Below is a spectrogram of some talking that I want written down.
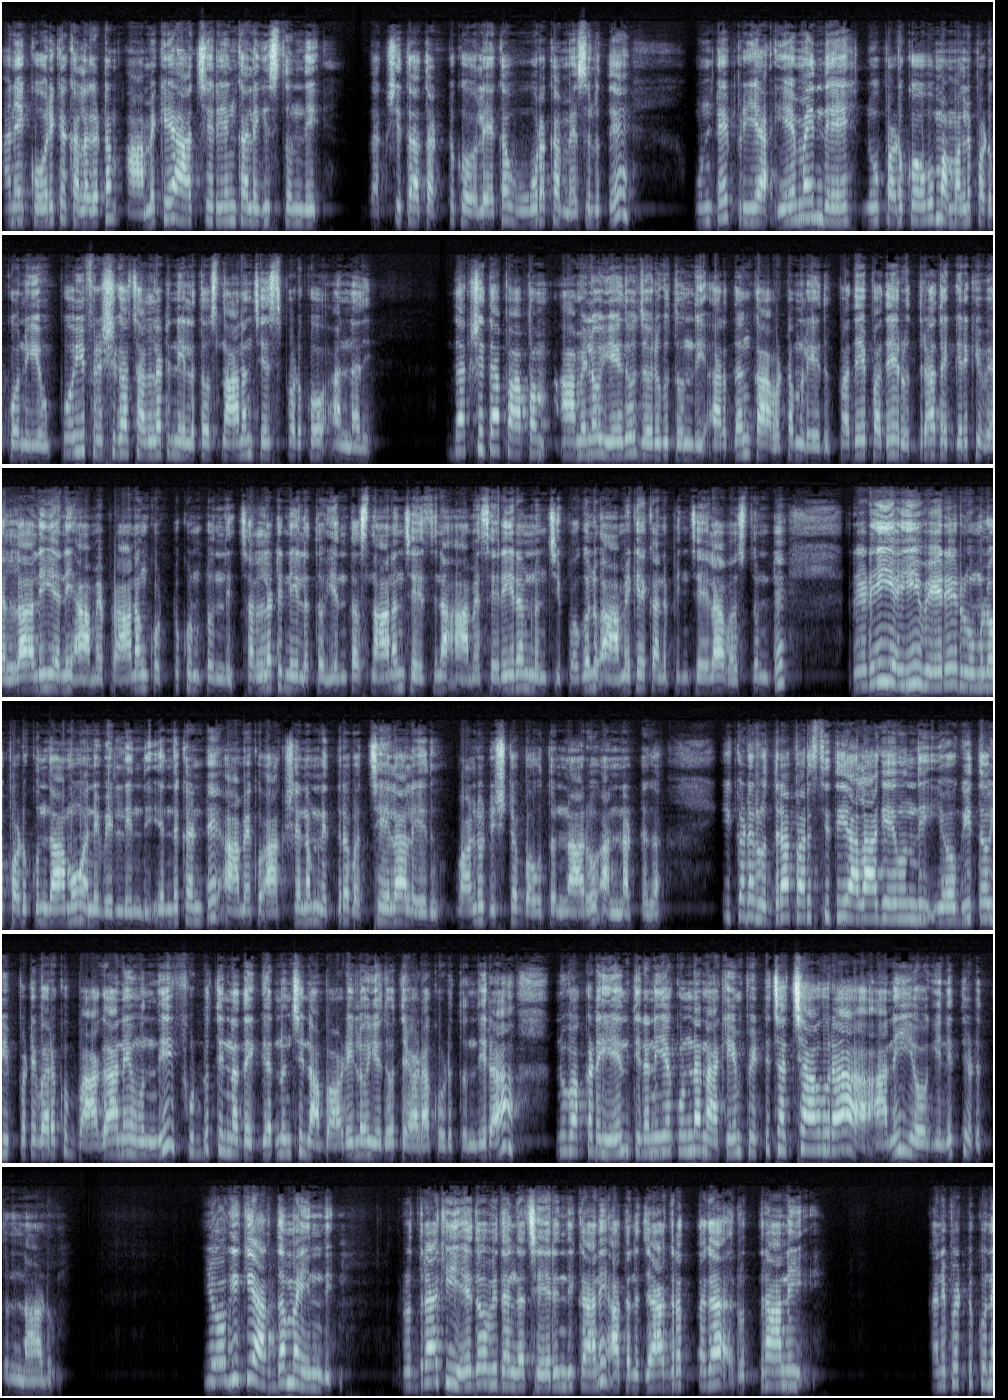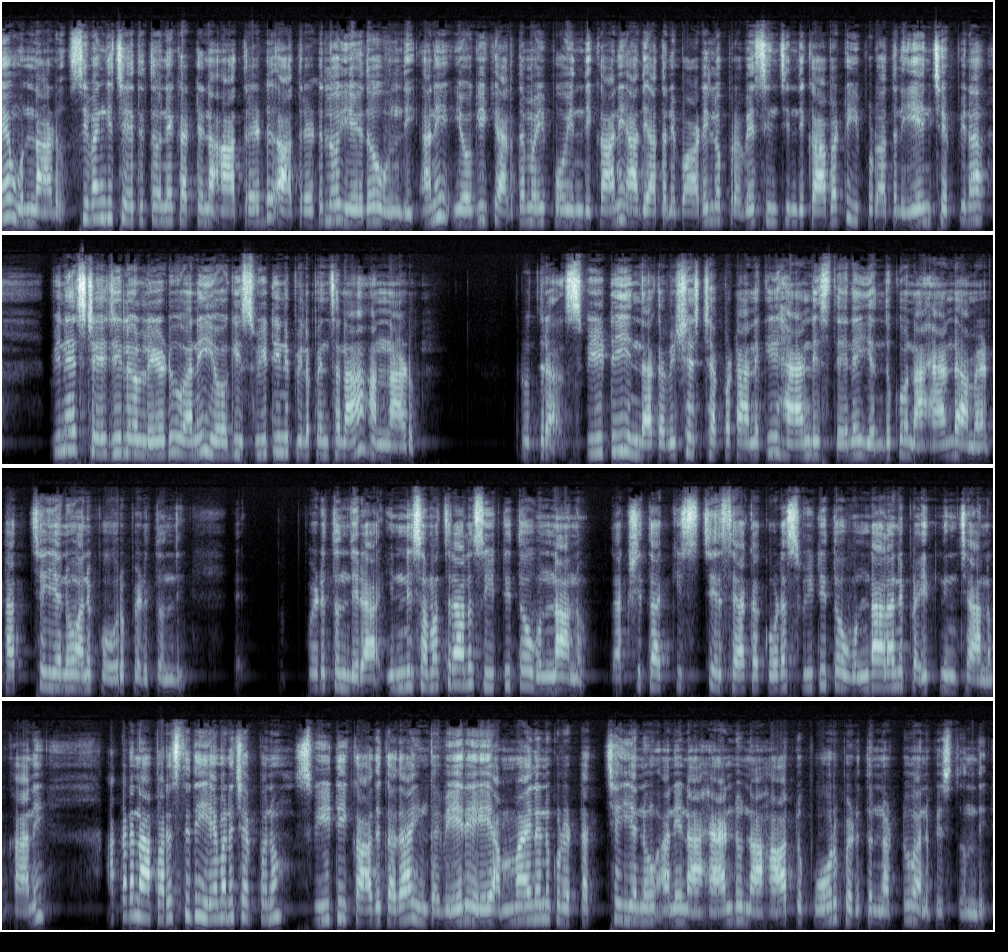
అనే కోరిక కలగటం ఆమెకే ఆశ్చర్యం కలిగిస్తుంది. దక్షిత తట్టుకోలేక ఊరక మెసులుతే ఉంటే ప్రియ ఏమైందే? నువ్వు పడుకోవు మమ్మల్ని పడుకోనియు పోయి ఫ్రెష్గా చల్లటి నీళ్ళతో స్నానం చేసి పడుకో అన్నది. దక్షిత పాపం ఆమెలో ఏదో జరుగుతుంది. అర్థం కావటం లేదు. పదే పదే రుద్ర దగ్గరికి వెళ్ళాలి అని ఆమె ప్రాణం కొట్టుకుంటుంది. చల్లటి నీళ్ళతో ఎంత స్నానం చేసినా ఆమె శరీరం నుంచి పొగలు ఆమెకే కనిపించేలా వస్తుంటే రెడీ అయ్యి వేరే రూములో పడుకుందాము అని వెళ్ళింది. ఎందుకంటే ఆమెకు ఆ క్షణం నిద్ర వచ్చేలా లేదు. వాళ్ళు డిస్టర్బ్ అవుతున్నారు అన్నట్టుగా. ఇక్కడ రుద్ర పరిస్థితి అలాగే ఉంది. యోగితో ఇప్పటి వరకు బాగానే ఉంది. ఫుడ్ తిన్న దగ్గర నుంచి నా బాడీలో ఏదో తేడా కొడుతుందిరా. నువ్వు అక్కడ ఏం తిననీయకుండా నాకేం పెట్టి చచ్చావురా అని యోగిని తిడుతున్నాడు. యోగికి అర్థమైంది. రుద్రాకి ఏదో విధంగా చేరింది కానీ అతను జాగ్రత్తగా రుద్రాని కనిపెట్టుకునే ఉన్నాడు. శివంగి చేతితోనే కట్టిన ఆ థ్రెడ్ ఆ థ్రెడ్లో ఏదో ఉంది అని యోగికి అర్థమైపోయింది. కానీ అది అతని బాడీలో ప్రవేశించింది కాబట్టి ఇప్పుడు అతను ఏం చెప్పినా వినే స్టేజీలో లేడు అని యోగి స్వీటీని పిలిపించనా అన్నాడు. రుద్ర స్వీటీ ఇందాక విషెస్ చెప్పటానికి హ్యాండ్ ఇస్తేనే ఎందుకో నా హ్యాండ్ ఆమె టచ్ చెయ్యను అని పోరు పెడుతుంది. పెడుతుందిరా ఇన్ని సంవత్సరాలు సీటీతో ఉన్నాను. దక్షిత కిస్ చేశాక కూడా స్వీటీతో ఉండాలని ప్రయత్నించాను. కానీ అక్కడ నా పరిస్థితి ఏమని చెప్పను? స్వీటీ కాదు కదా ఇంకా వేరే ఏ అమ్మాయిలను కూడా టచ్ చెయ్యను అని నా హ్యాండ్ నా హార్ట్ పోరు పెడుతున్నట్టు అనిపిస్తుంది.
